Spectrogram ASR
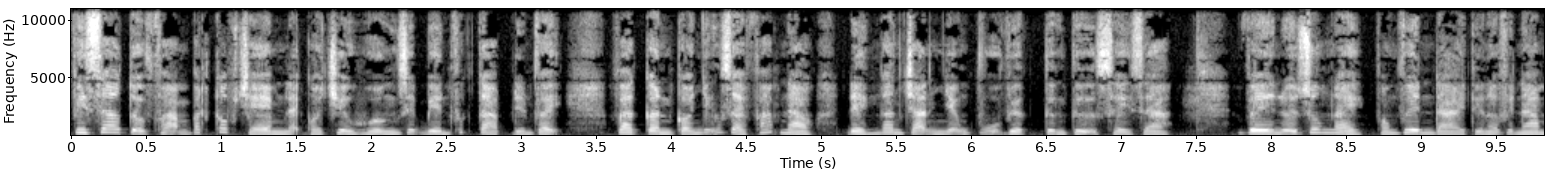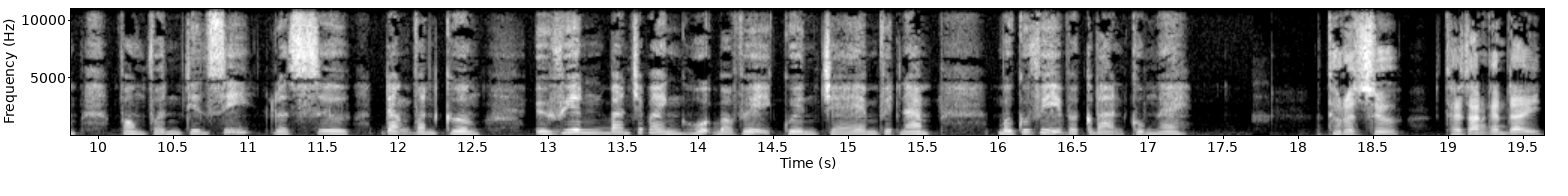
Vì sao tội phạm bắt cóc trẻ em lại có chiều hướng diễn biến phức tạp đến vậy và cần có những giải pháp nào để ngăn chặn những vụ việc tương tự xảy ra? Về nội dung này, phóng viên Đài Tiếng nói Việt Nam phỏng vấn tiến sĩ luật sư Đặng Văn Cường, Ủy viên Ban chấp hành Hội Bảo vệ quyền trẻ em Việt Nam. Mời quý vị và các bạn cùng nghe. Thưa luật sư, thời gian gần đây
